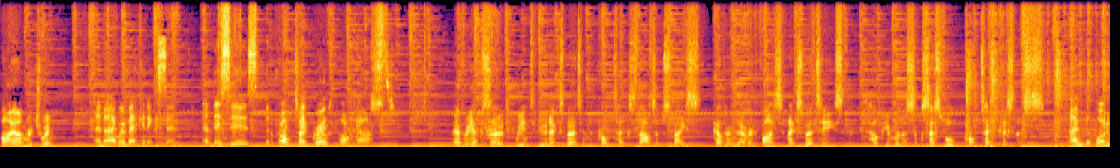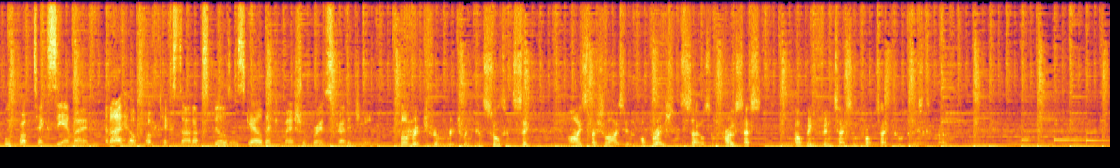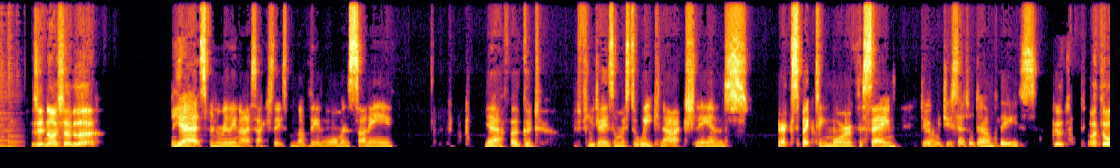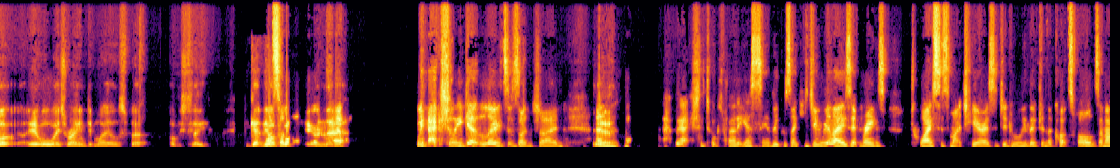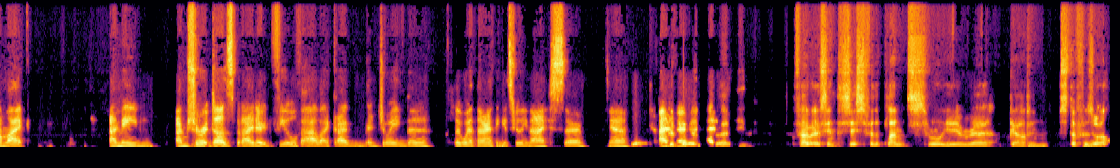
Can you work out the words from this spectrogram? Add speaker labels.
Speaker 1: Hi, I'm Rich Wynn.
Speaker 2: And I'm Rebecca Nixon, and this is the, Prop Tech Growth, Podcast.
Speaker 1: Every episode, we interview an expert in the prop tech startup space, gathering their advice and expertise to help you run a successful prop tech business.
Speaker 2: I'm the Portable Prop Tech CMO, and I help prop tech startups build and scale their commercial growth strategy.
Speaker 1: I'm Rich from Rich Wynn Consultancy. I specialise in operations, sales, and process, helping fintechs and prop tech companies to grow. Is it nice over there?
Speaker 2: Yeah, it's been really nice actually. It's been lovely and warm and sunny. Yeah, for a good few days, almost a week now actually, and we're expecting more of the same. Dylan, would you settle down, please?
Speaker 1: Good. I thought it always rained in Wales, but obviously you get the
Speaker 2: That's
Speaker 1: odd here and there.
Speaker 2: We actually get loads of sunshine.
Speaker 1: Yeah.
Speaker 2: And we actually talked about it yesterday. Luke was like, You do realize it rains twice as much here as it did when we lived in the Cotswolds. And I'm like, I mean, I'm sure it does, but I don't feel that. Like I'm enjoying the the weather. I think it's really nice. So yeah. I don't know.
Speaker 1: bit uh, photosynthesis for the plants for all your uh, garden stuff as
Speaker 2: Yeah.
Speaker 1: well.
